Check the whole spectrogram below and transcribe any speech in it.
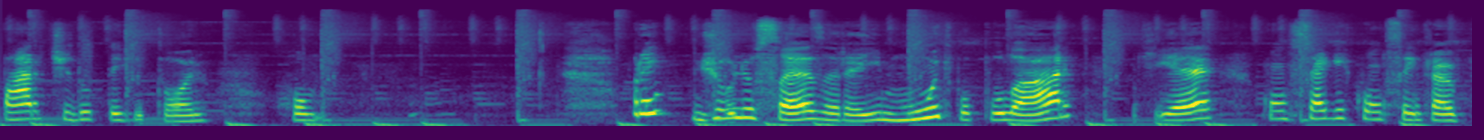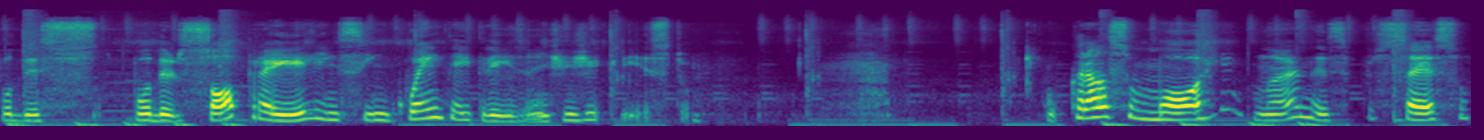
parte do território romano. Porém, Júlio César aí muito popular, que é consegue concentrar o poder, poder só para ele em 53 a.C. O Crasso morre, né, nesse processo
